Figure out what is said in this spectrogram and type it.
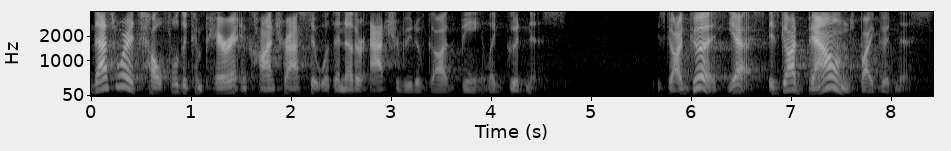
That's where it's helpful to compare it and contrast it with another attribute of God's being, like goodness. Is God good? Yes. Is God bound by goodness?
